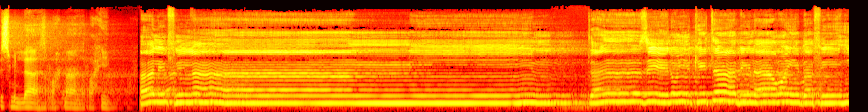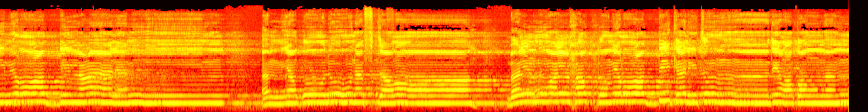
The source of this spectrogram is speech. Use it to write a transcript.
بسم الله الرحمن الرحيم الف لامين تنزيل الكتاب لا ريب فيه من رب العالمين ام يقولون افتراه بل هو الحق من ربك لتنذر قوما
